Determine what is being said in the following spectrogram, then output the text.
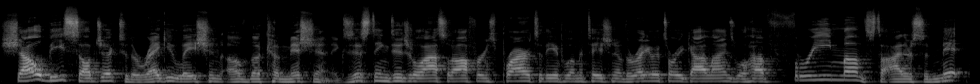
shall be subject to the regulation of the Commission. Existing digital asset offerings prior to the implementation of the regulatory guidelines will have three months to either submit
